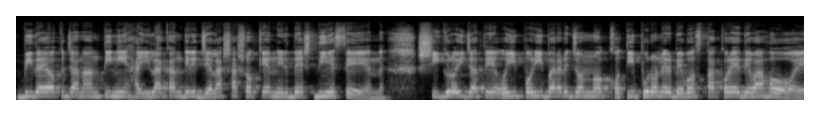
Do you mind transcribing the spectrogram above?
বিধায়ক জানান, তিনি হাইলাকান্দির জেলা শাসককে নির্দেশ দিয়েছেন। শীঘ্রই যাতে ওই পরিবারের জন্য ক্ষতিপূরণের ব্যবস্থা করে দেওয়া হয়।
